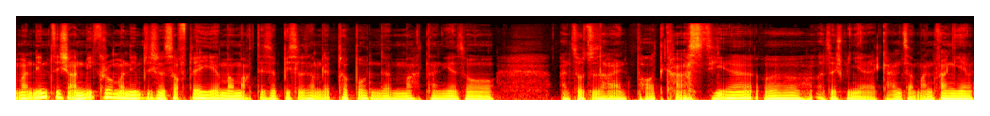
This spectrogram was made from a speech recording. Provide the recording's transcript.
Man nimmt sich ein Mikro, man nimmt sich eine Software hier, man macht das ein bisschen am Laptop und äh, macht dann hier so ein, sozusagen ein Podcast hier. Äh, also ich bin ja ganz am Anfang hier.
